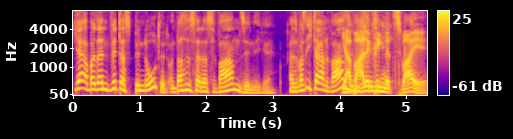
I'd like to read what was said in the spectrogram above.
Ja, aber dann wird das benotet und das ist ja das Wahnsinnige. Also was ich daran wahnsinnig Ja, aber alle kriegen eine 2.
